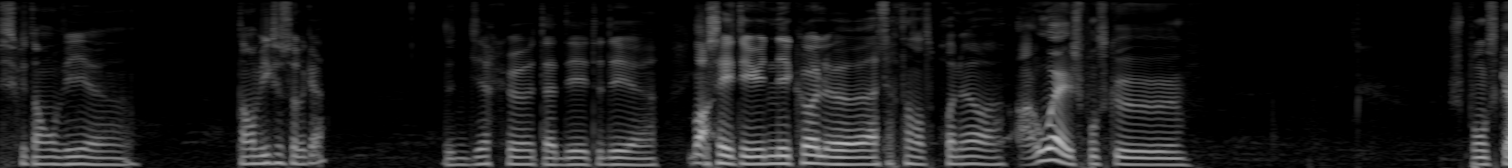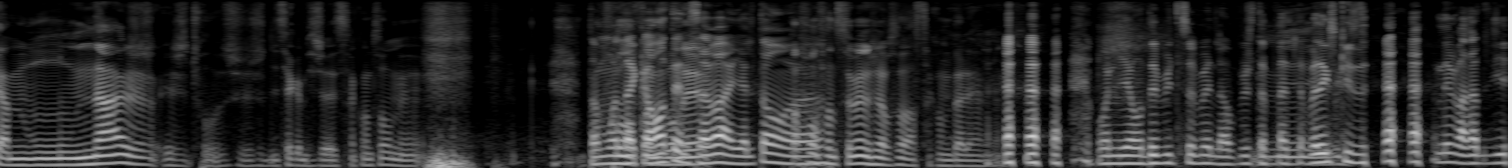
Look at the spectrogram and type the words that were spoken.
Est-ce que tu as envie, euh, t'as envie que ce soit le cas? De te dire que tu as des. t'as des euh, Bah. ça a été une école euh, à certains entrepreneurs. euh? Ah ouais, je pense que... Je pense qu'à mon âge, je, je dis ça comme si j'avais 50 ans, mais T'as moins Parfois, de la de quarantaine, journée- ça va, il y a le temps. parfois euh, en fin de semaine, j'ai l'impression d'avoir 50 balais. mais On y est en début de semaine là, en plus, t'as pas, t'as pas Mais- d'excuses. On est mardi.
